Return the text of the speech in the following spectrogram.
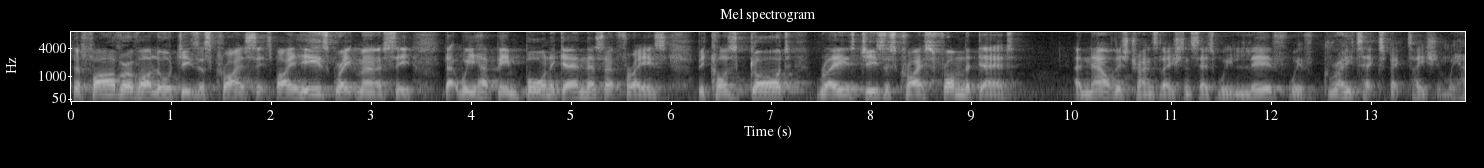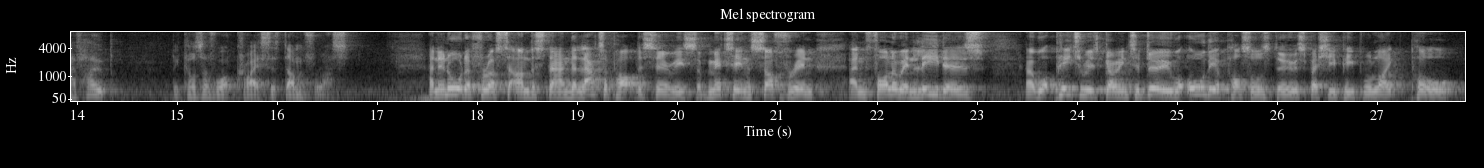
the Father of our Lord Jesus Christ. It's by his great mercy that we have been born again, there's that phrase, because God raised Jesus Christ from the dead and now this translation says we live with great expectation. We have hope because of what Christ has done for us. And in order for us to understand the latter part of the series, submitting, suffering, and following leaders, uh, what Peter is going to do, what all the apostles do, especially people like Paul,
